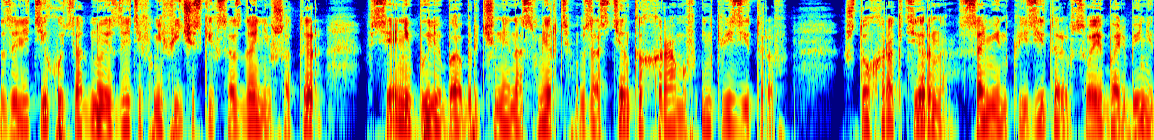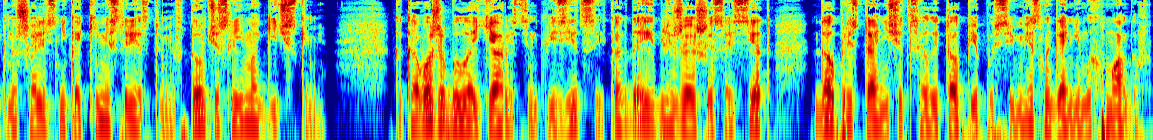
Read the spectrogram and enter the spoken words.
Залети хоть одно из этих мифических созданий в Шатер, все они были бы обречены на смерть в застенках храмов инквизиторов. Что характерно, сами инквизиторы в своей борьбе не гнушались никакими средствами, в том числе и магическими. Какова же была ярость инквизиции, когда их ближайший сосед дал пристанище целой толпе повсеместно гонимых магов?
